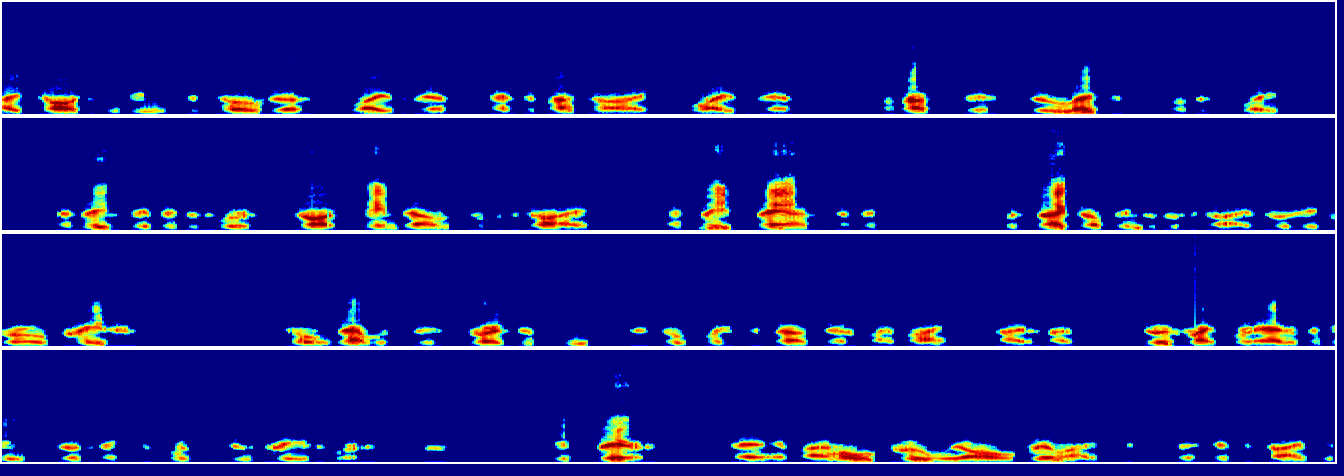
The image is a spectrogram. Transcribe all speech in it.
I talked with the Datoga wise men and the Maasai wise men about the, the legend of this place. And they say this is where God came down from the sky and made man and then went back up into the sky so they grow crater. So that was the Garden of Eden. There's no question about that in my mind. I, I stood right where Adam and Eve stood next to where the two trees were. It's there. And, and my whole crew, we all realized that at the time you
